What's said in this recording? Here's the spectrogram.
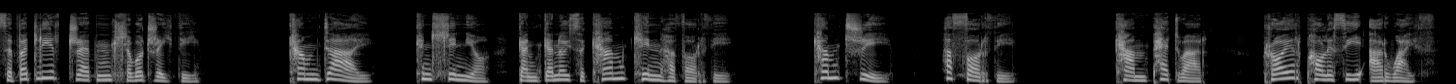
Sefydlu'r drefn llywodraethu. Cam 2. Cynllunio gan gynnwys y cam cyn hyfforddi. Cam 3. Hyfforddi. Cam 4. Rhoi'r polisi ar waith.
